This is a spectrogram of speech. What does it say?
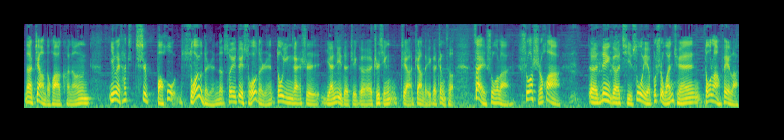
那这样的话，可能因为它是保护所有的人的，所以对所有的人都应该是严厉的这个执行这样这样的一个政策。再说了，说实话。呃，那个起诉也不是完全都浪费了。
